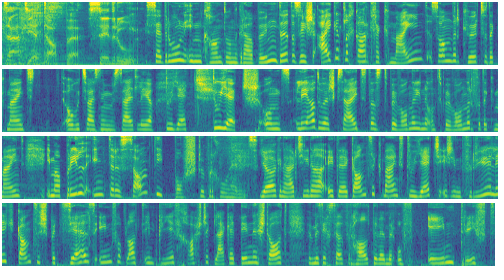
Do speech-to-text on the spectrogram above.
Zehnte Etappe, Sedrun. Sedrun im Kanton Graubünden, das ist eigentlich gar keine Gemeinde, sondern gehört zu der Gemeinde oh, jetzt weiss nicht, wie man sagt, Lea. Du jetzt. Du jetzt. Und Lea, du hast gesagt, dass die Bewohnerinnen und Bewohner der Gemeinde im April interessante Post bekommen haben. Ja, genau, Gina. In der ganzen Gemeinde Du jetzt ist im Frühling ganz ein spezielles Infoblatt im Briefkasten gelegen. Drinnen steht, wie man sich verhalten soll, wenn man auf ihn trifft.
